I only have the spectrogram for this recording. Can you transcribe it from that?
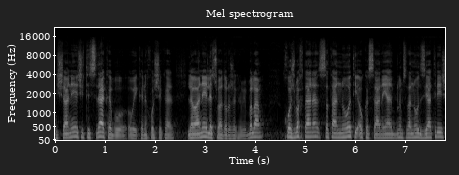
نیشانەیەکی ترسناکە بۆ ئەوەی کە نەخۆشیەکە لەوانەیە لە چواردە رۆژەکە بێت بەڵام خۆشبەختانە سەتا نەوەتی ئەو کەسانە یان بڵێم سەتا نەوەت زیاتریش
